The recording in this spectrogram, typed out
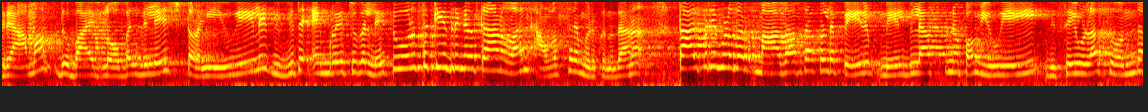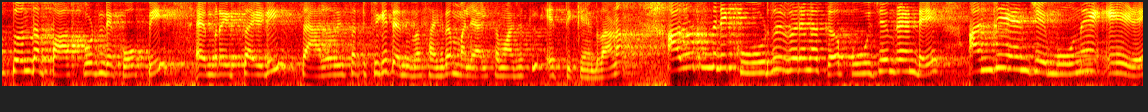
ഗ്രാമം ദുബായ് ഗ്ലോബൽ വില്ലേജ് തുടങ്ങിയ യു എയിലെ വിവിധ എമിറേറ്റുകളിലെ ടൂറിസ്റ്റ് കേന്ദ്രങ്ങൾ കാണുവാൻ അവസരമൊരുക്കുന്നതാണ്. താല്പര്യമുള്ളവർ മാതാപിതാക്കളുടെ പേരും മേൽവിലാസത്തിനൊപ്പം യു എ ഇ വിസയുള്ള സ്വന്തം സ്വന്തം പാസ്പോർട്ടിന്റെ copy Emirates I D salary certificate Malayali സഹിതം മലയാളി സമാജത്തിൽ എത്തിക്കേണ്ടതാണ്. അതോടൊപ്പം തന്നെ കൂടുതൽ വിവരങ്ങൾക്ക് പൂജ്യം രണ്ട് അഞ്ച് അഞ്ച് മൂന്ന് ഏഴ്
